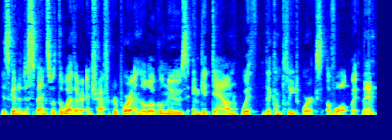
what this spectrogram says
is going to dispense with the weather and traffic report and the local news and get down with the complete works of Walt Whitman.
